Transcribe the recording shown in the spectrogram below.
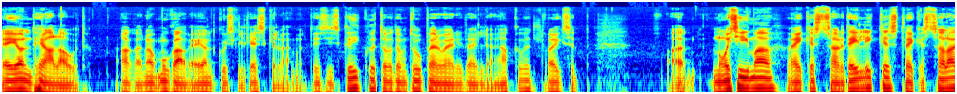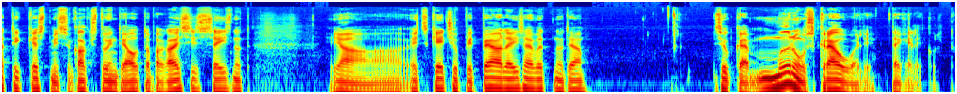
ei olnud hea laud aga no mugav ei olnud kuskil keskel vähemalt ja siis kõik võtavad oma Tupperware'id välja ja hakkavad vaikselt nosima väikest sardellikest, väikest salatikest, mis on kaks tundi auto pagassis seisnud. ja veits ketšupit peale ise võtnud ja sihuke mõnus kräu oli tegelikult.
